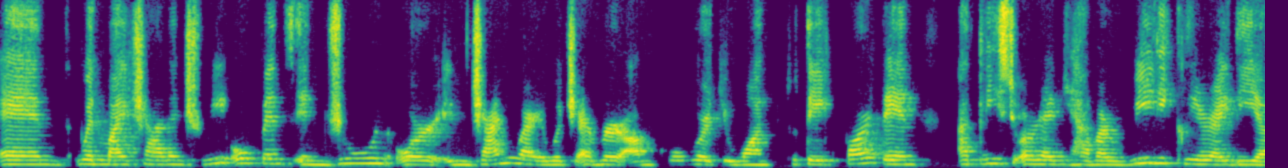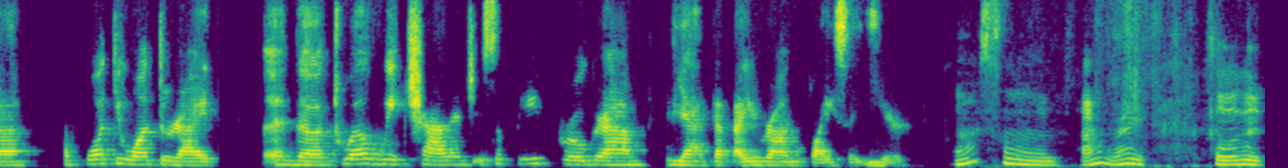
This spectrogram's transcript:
and when my challenge reopens in June or in January, whichever um, cohort you want to take part in, at least you already have a really clear idea of what you want to write. And the 12 week challenge is a paid program, yeah, that I run twice a year. Awesome. All right. So we're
